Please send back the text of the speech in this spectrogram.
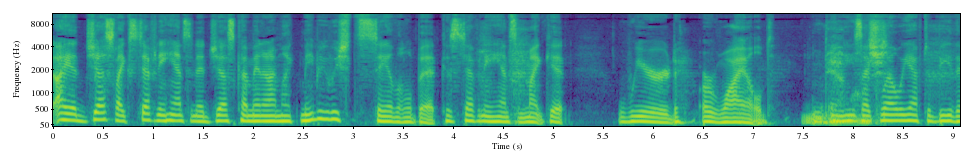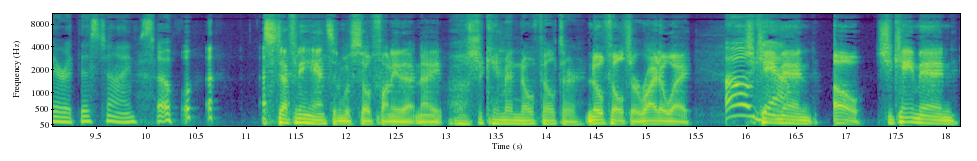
I had just like Stephanie Hansen had just come in, and I'm like, maybe we should stay a little bit because Stephanie Hansen might get weird or wild. And he's like, well, we have to be there at this time, so. Stephanie Hansen was so funny that night. Oh, she came in no filter. No filter right away. Oh, she came yeah. in. Oh, she came in,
